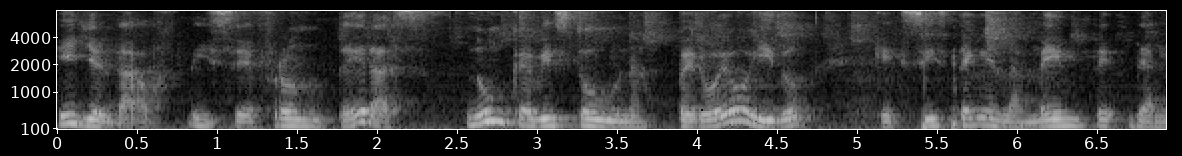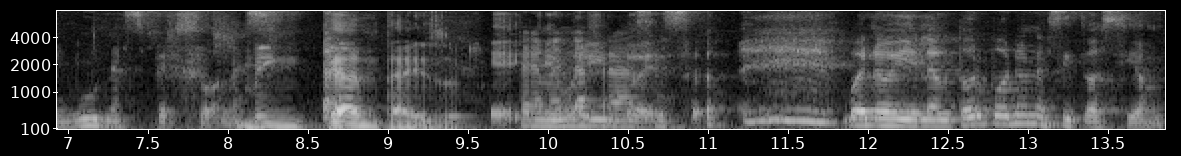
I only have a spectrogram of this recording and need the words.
Heyerdahl dice, fronteras, nunca he visto una, pero he oído que existen en la mente de algunas personas. Me encanta eso. Tremenda frase. Bueno, y el autor pone una situación.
